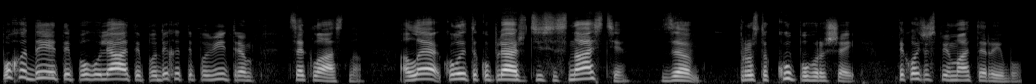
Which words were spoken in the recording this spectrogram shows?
походити, погуляти, подихати повітрям це класно. Але коли ти купляєш ці всі снасті за просто купу грошей, ти хочеш спіймати рибу.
